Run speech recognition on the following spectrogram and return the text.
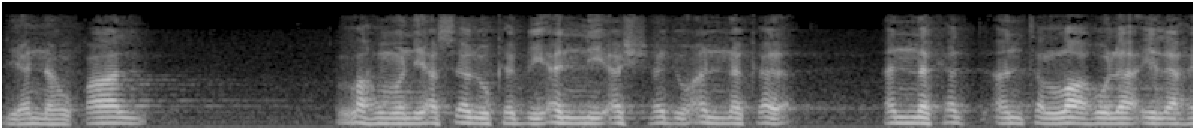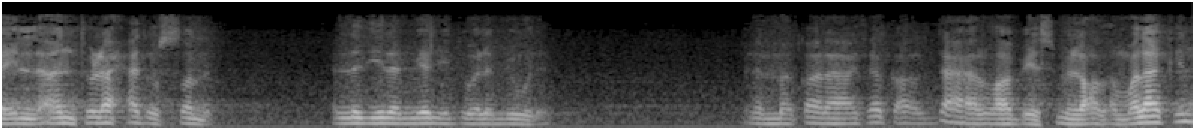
لأنه قال اللهم إني أسألك بأني أشهد أنك أنك أنت الله لا إله إلا أنت الأحد الصمد الذي لم يلد ولم يولد. لما قال هذا قال دعا الله باسم الأعظم ولكن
